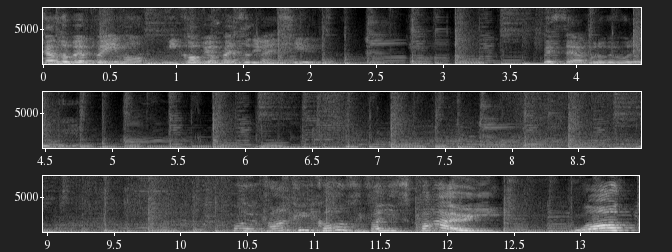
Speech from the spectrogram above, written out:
attaccando per primo mi copia un pezzo di My Shield. Questo era quello che volevo io. Poi fa anche i cosi, fa gli spari! What?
